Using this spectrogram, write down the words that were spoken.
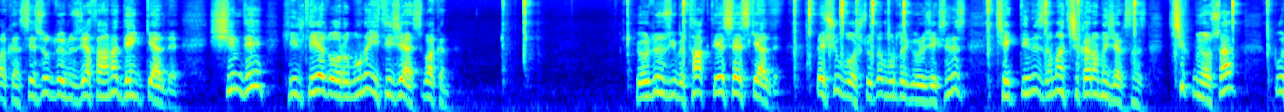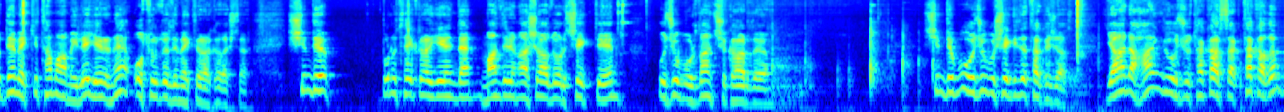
Bakın sesi duyduğunuz yatağına denk geldi. Şimdi hiltiye doğru bunu iteceğiz. Bakın. Gördüğünüz gibi tak diye ses geldi. Ve şu boşluğu da burada göreceksiniz. Çektiğiniz zaman çıkaramayacaksınız. Çıkmıyorsa bu demek ki tamamıyla yerine oturdu demektir arkadaşlar. Şimdi bunu tekrar yeniden mandalini aşağı doğru çektim. Ucu buradan çıkardım. Şimdi bu ucu bu şekilde takacağız. Yani hangi ucu takarsak takalım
